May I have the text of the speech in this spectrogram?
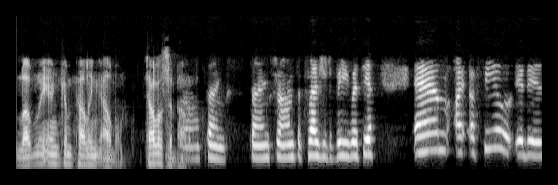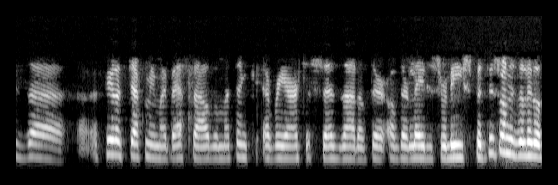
lovely and compelling album. Tell us about oh, it. Thanks. Thanks, Ron. It's a pleasure to be with you. Um, I, I feel it is. Uh, I feel it's definitely my best album. I think every artist says that of their of their latest release, but this one is a little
